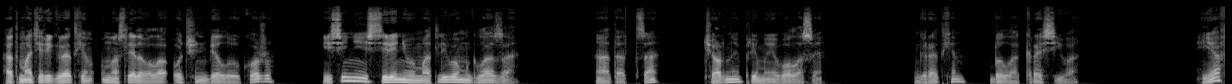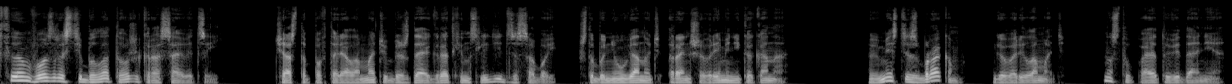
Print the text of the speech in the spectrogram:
От матери Гретхен унаследовала очень белую кожу и синие с сиреневым отливом глаза, а от отца — черные прямые волосы. Гретхен была красива. «Я в твоем возрасте была тоже красавицей», — часто повторяла мать, убеждая Гретхен следить за собой, чтобы не увянуть раньше времени, как она. «Вместе с браком», — говорила мать, — наступает увядание.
